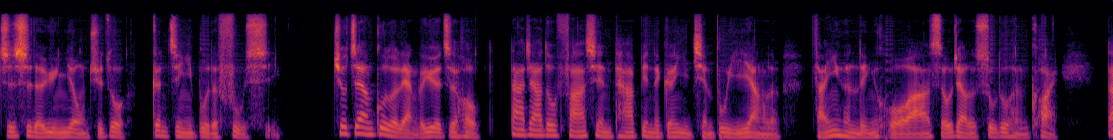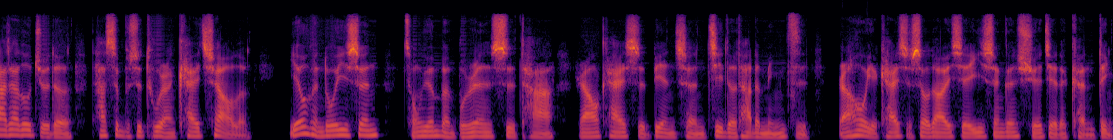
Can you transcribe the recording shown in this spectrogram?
知识的运用去做更进一步的复习。就这样过了两个月之后，大家都发现他变得跟以前不一样了。反应很灵活啊，手脚的速度很快，大家都觉得他是不是突然开窍了？也有很多医生从原本不认识他，然后开始变成记得他的名字，然后也开始受到一些医生跟学姐的肯定。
